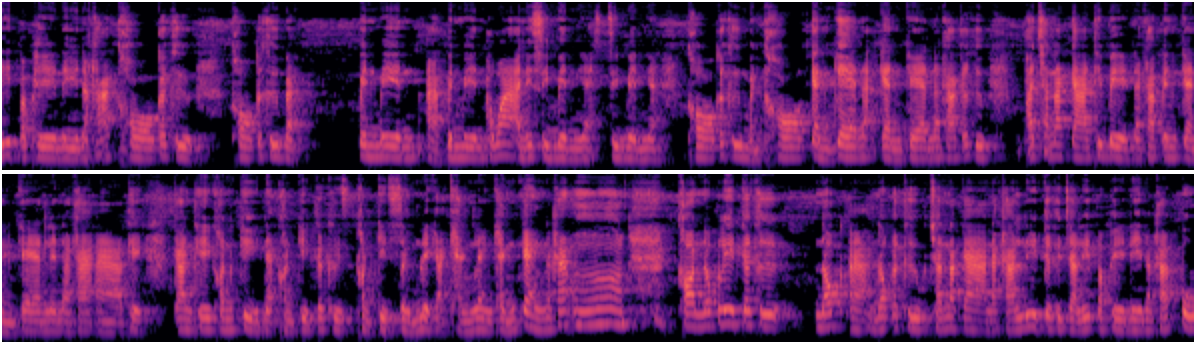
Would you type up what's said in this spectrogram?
รีตประเพณีนะคะ คอก็คือคอก็คือแบบ เป็นเมนอะเป็นเมน เพราะว่าอันนี้ซีเมนไงซีเมนไงคอก็คือเหมือนคอแก่นแกนอะแก่นแกนนะคะ ก็คือพัชนาการทิเบตนะคะ เป็นแก่นแกนเลยนะคะอ่าเทการเทคอนกรีตเนี่ยคอนกรีตก็คือคอนกรีตเสริมเหล็กอะแข็งแรงแข็งแกร่งนะคะอืมคอนนกรีดก็คือนกอ่านกก็คือชนาการนะคะรีดก็คือจารีตประเพณีนะคะ ปู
